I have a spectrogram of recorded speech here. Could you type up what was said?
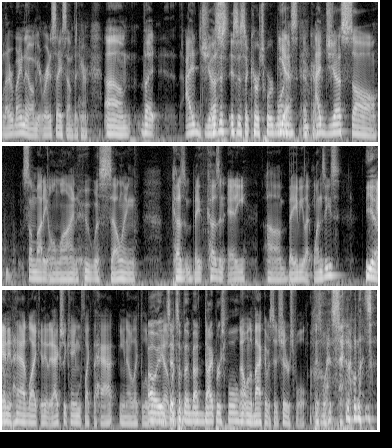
let everybody know I'm getting ready to say something here. Um, but I Is just this is this a curse word warning? yes, Okay. I just saw somebody online who was selling cousin cousin Eddie um, baby like onesies. yeah. And it had like, and it actually came with like the hat, you know, like the little. oh, it yeah, said something about diapers full. no, on the back of it said "shitters full" is what it said on this.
